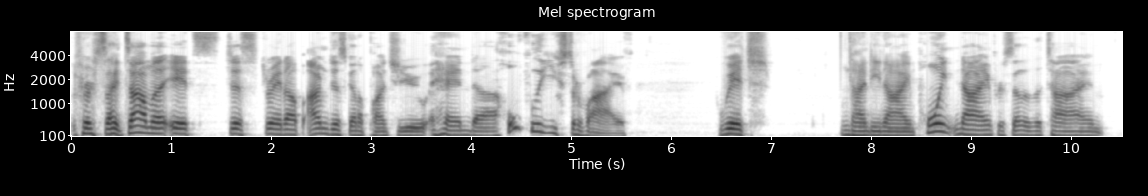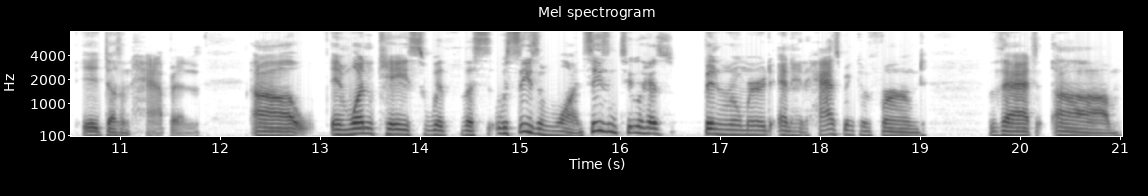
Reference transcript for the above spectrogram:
for Saitama, it's just straight up, I'm just gonna punch you and uh, hopefully you survive. Which 99.9% of the time, it doesn't happen. Uh, in one case with the with season one, season two has been rumored and it has been confirmed that um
